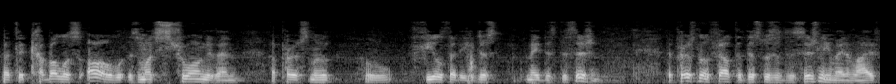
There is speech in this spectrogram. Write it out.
but the Kabbalah's all is much stronger than a person who, who feels that he just made this decision. The person who felt that this was a decision he made in life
